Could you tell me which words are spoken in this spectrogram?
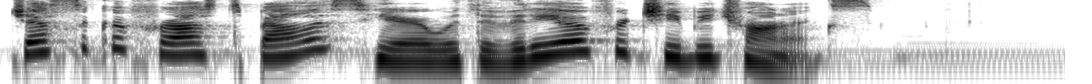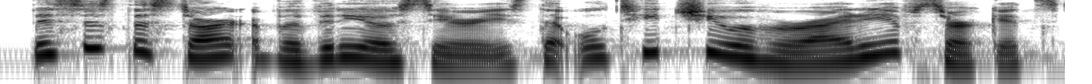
Jessica Frost Ballas here with a video for Chibitronics. This is the start of a video series that will teach you a variety of circuits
